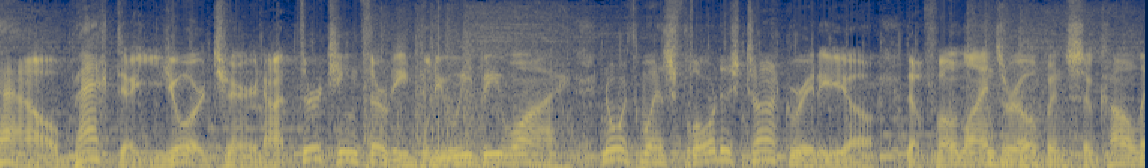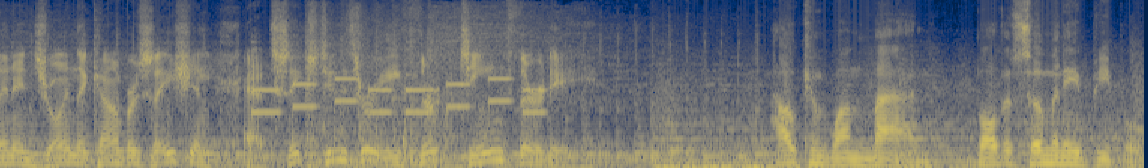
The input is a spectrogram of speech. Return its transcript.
Now, back to your turn on 1330 WEBY, Northwest Florida's Talk Radio. The phone lines are open, so call in and join the conversation at 623 1330. How can one man bother so many people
